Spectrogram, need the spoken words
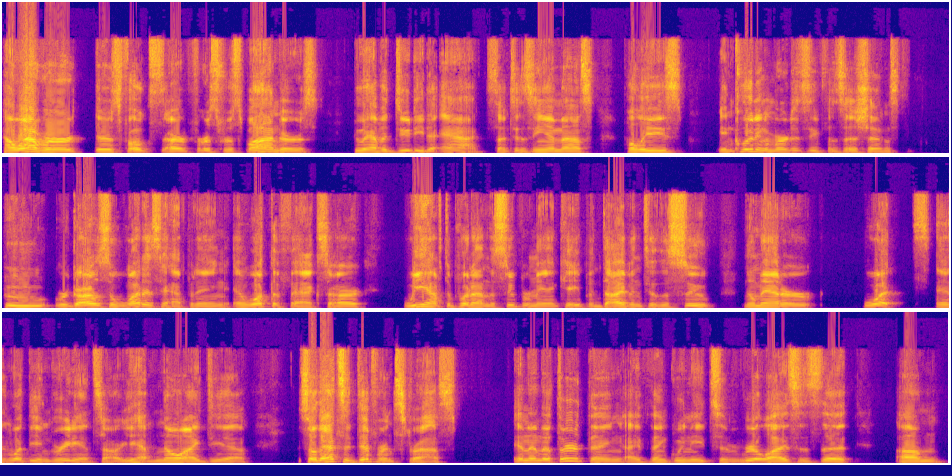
However, there's folks, our first responders, who have a duty to act, such as EMS, police, including emergency physicians, who, regardless of what is happening and what the facts are, we have to put on the Superman cape and dive into the soup, no matter what and what the ingredients are. You have no idea. So that's a different stress. And then the third thing I think we need to realize is that, um,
